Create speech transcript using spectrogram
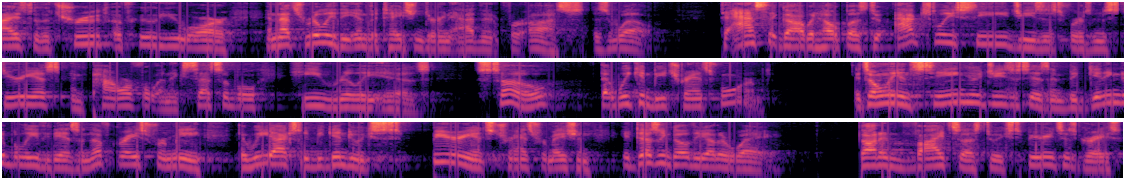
eyes to the truth of who you are. And that's really the invitation during Advent for us as well. To ask that God would help us to actually see Jesus for as mysterious and powerful and accessible he really is, so that we can be transformed. It's only in seeing who Jesus is and beginning to believe that he has enough grace for me that we actually begin to experience transformation. It doesn't go the other way. God invites us to experience his grace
